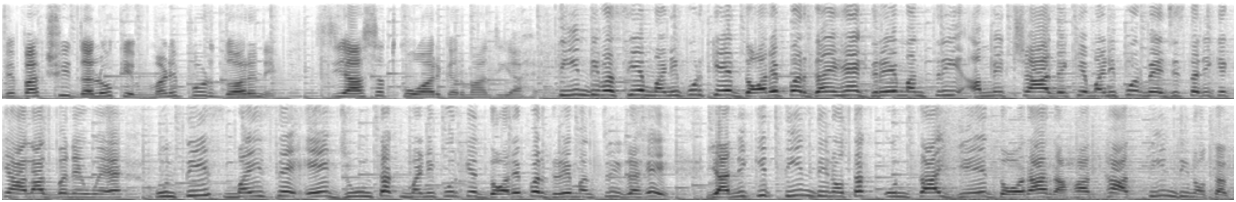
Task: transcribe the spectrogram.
विपक्षी दलों के मणिपुर दौरे ने सियासत को और गर्मा दिया है। तीन दिवसीय मणिपुर के दौरे पर गए हैं गृह मंत्री अमित शाह। देखिए, मणिपुर में जिस तरीके के हालात बने हुए हैं 29 मई से 1 जून तक मणिपुर के दौरे पर गृह मंत्री रहे। यानी कि तीन दिनों तक उनका ये दौरा रहा था। तीन दिनों तक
